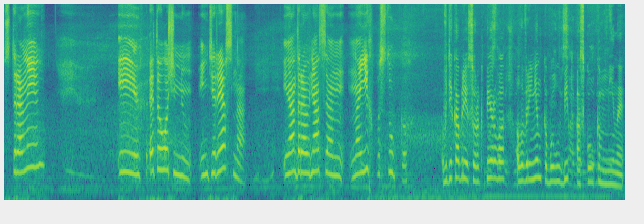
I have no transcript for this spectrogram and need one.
страны, и это очень интересно, и надо равняться на их поступках. В декабре 41-го Лаврененко был убит осколком мины.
